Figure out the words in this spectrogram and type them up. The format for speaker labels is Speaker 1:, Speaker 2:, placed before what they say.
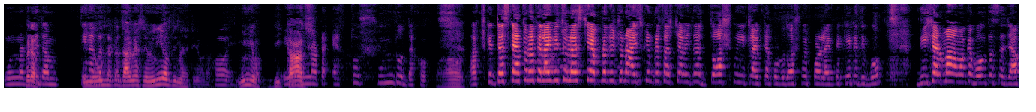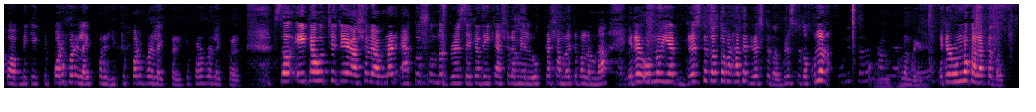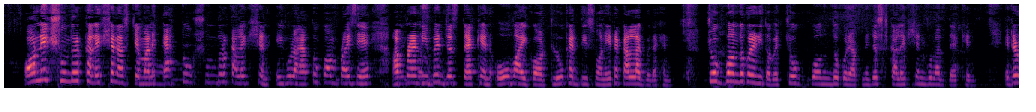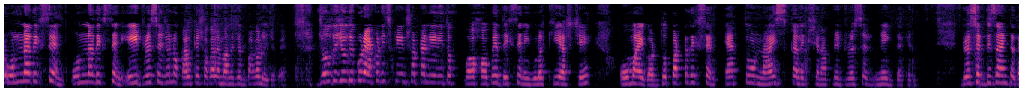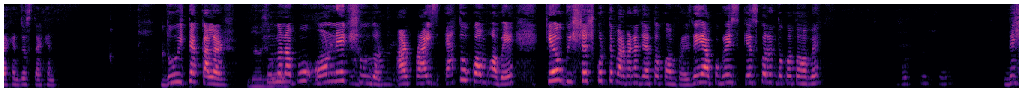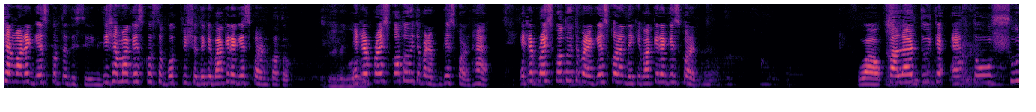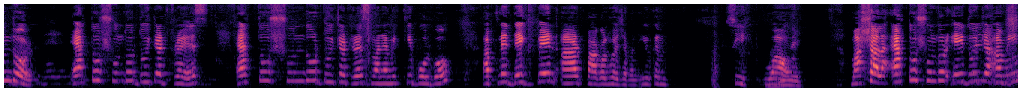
Speaker 1: অন্যটার দাম তিন হাজার টাকা।
Speaker 2: দামই আছে মিনিমাম তিন হাজার টাকা
Speaker 1: হয়।
Speaker 2: মিনিমাম যে কাজ।
Speaker 1: ওড়নাটা এত সুন্দর দেখো। আজকে জাস্ট এত রাতে লাইভে চলে আসছি আপনাদের জন্য আইসক্রিম ড্রেস আসছে আমি জাস্ট দশ মিনিট লাইভটা করব দশ মিনিট পর লাইভটা কেটে দিব। দিশার মা আমাকে বলতেছে যে আপু আপনি কি একটু পরে পরে লাইভ করেন একটু পরে পরে লাইভ করেন একটু পরে পরে লাইভ করেন? সো এইটা হচ্ছে যে আসলে আপনার এত সুন্দর ড্রেস এটা দেখে আসলে আমি লুকটা সামলাতে পারলাম না। এটার অন্য ইয়ার ড্রেসটা দাও তো আমার হাতে ড্রেসটা দাও ড্রেসটা দাও। খুলে না। না। এটার অন্য কালারটা দাও। অনেক সুন্দর কালেকশন আসছে। মানে এত সুন্দর কালেকশন এগুলো এত কম প্রাইসে আপনারা নিবেন জাস্ট দেখেন ও my God look at this one এটা কার লাগবে দেখেন? চোখ বন্ধ করে নিতে হবে চোখ বন্ধ করে আপনি জাস্ট কালেকশনগুলো দেখেন। এটার ওন্না দেখছেন? ওন্না দেখছেন? এই ড্রেসের জন্য কালকে সকালে মানুষজন পাগল হয়ে যাবে। জলদি জলদি করে এখনই স্ক্রিনশটটা নিয়ে নিতে হবে। দেখছেন এগুলো কি আসছে? ও মাই গড দোপাট্টা দেখছেন? এত নাইস কালেকশন আপনি ড্রেসের নেক দেখেন। ড্রেসের ডিজাইনটা দেখেন জাস্ট দেখেন। দুইটা কালার। সুন্দর আপু? অনেক সুন্দর। আর প্রাইস এত কম হবে কেউ বিশ্বাস করতে পারবে না যে এত কম প্রাইস এই আপু গ্রেস গেস করেন তো কত হবে? দিশার মারে গেস করতে দিছি। দিশার মা গেস করছে বত্রিশশো। দেখে বাকিরা গেস করেন কত? এটার প্রাইস কত হইতে পারে? গেস করেন হ্যাঁ। এটার প্রাইস কত হইতে পারে? গেস করেন দেখি। বাকিরা গেস করেন। ওয়াও কালার দুইটা এত সুন্দর। এত সুন্দর দুইটা ড্রেস এত সুন্দর দুইটা ড্রেস মানে আমি কি বলব? আপনি দেখবেন আর পাগল হয়ে যাবেন। ইউ ক্যান সি ওয়াও মাশাআল্লাহ এত সুন্দর এই দুইটা আমি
